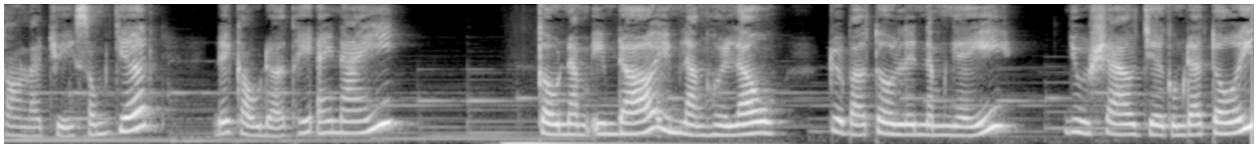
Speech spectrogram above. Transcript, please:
còn là chuyện sống chết, để cậu đỡ thấy áy náy. Cậu nằm im đó im lặng hồi lâu, rồi bảo tôi lên nằm nghỉ. Dù sao trời cũng đã tối,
